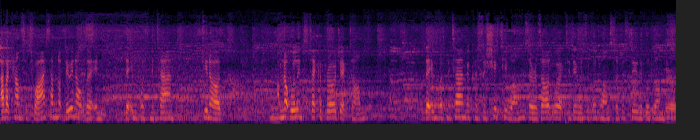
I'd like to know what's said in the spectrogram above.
I've had cancer twice. I'm not doing all that in that isn't worth my time. You know, I'm not willing to take a project on that isn't worth my time because the shitty ones are as hard work to do as the good ones. So just do the good ones. Yeah.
